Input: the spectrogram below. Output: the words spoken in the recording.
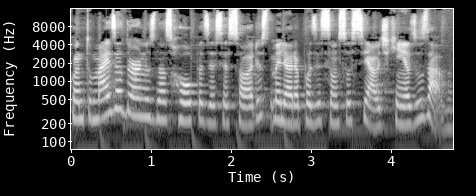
Quanto mais adornos nas roupas e acessórios, melhor a posição social de quem as usava.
